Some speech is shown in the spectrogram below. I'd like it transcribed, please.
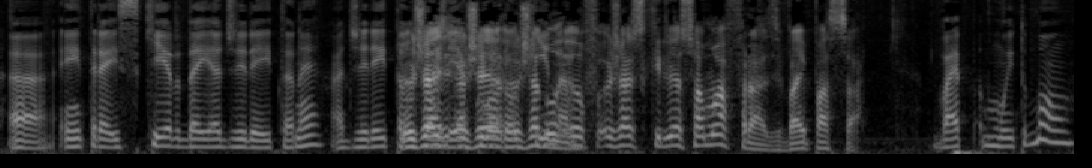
uh, entre a esquerda e a direita, né? A direita eu já, eu já, eu já, eu, eu já escrevi só uma frase, vai passar. Vai, muito bom.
